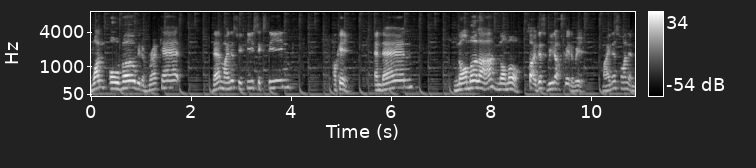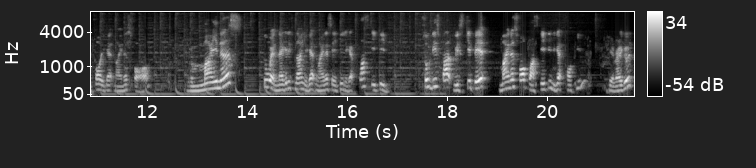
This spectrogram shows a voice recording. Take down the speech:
1 over with a bracket, then minus 50, 16. Okay, and then normal lah, normal. So I just read out straight away. Minus 1 and 4, you get minus 4. You minus 2 and negative 9, you get minus 18, you get plus 18. So this part, we skip it. Minus 4 plus 18, you get 14. Okay, very good.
